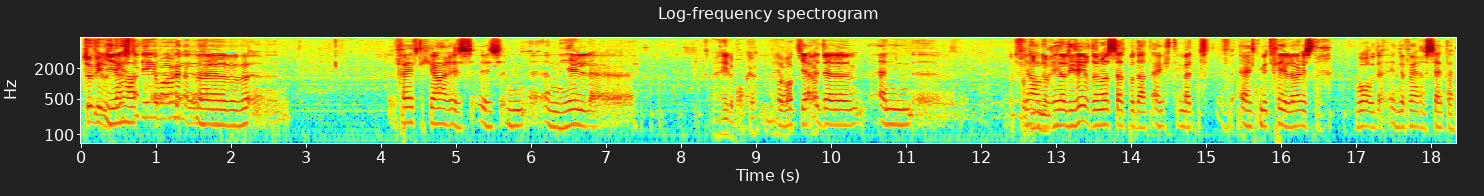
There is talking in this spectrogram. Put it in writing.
te veel feestideeën waren? En, 50 jaar is, is een, een heel... een hele brok, hè? Een hele wat, ja, De, en het verdiende... Ja, we realiseerden ons dat we dat echt met, echt met veel luister wouden in de verf zetten.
